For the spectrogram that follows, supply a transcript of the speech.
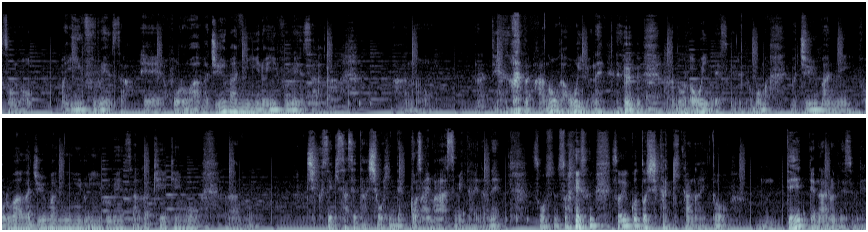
その、インフルエンサー、えー、フォロワーが10万人いるインフルエンサーが、あの、なんていうのかな、あのが多いよね。あのが多いんですけれども、まあ、10万人、フォロワーが10万人いるインフルエンサーが経験を、あの、蓄積させた商品でございますみたいなね。そう そういうそういうことしか聞かないと、うん、でってなるんですよね。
